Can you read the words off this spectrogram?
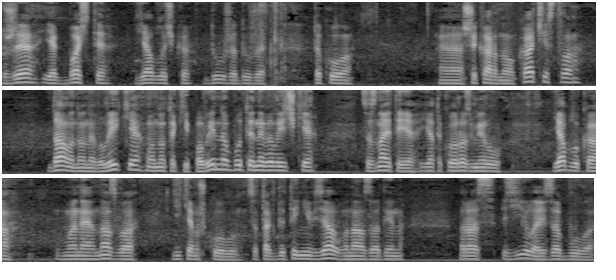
вже, як бачите, яблучко дуже-дуже такого е, шикарного качества. Да, воно невелике, воно таки повинно бути невеличке. Це знаєте, я, я такого розміру яблука, в мене назва дітям школу. Це так дитині взяв, вона за один раз з'їла і забула.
